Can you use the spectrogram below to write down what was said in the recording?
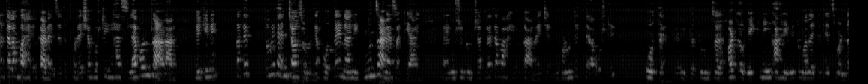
तर त्याला बाहेर काढायचं तर थोड्याशा गोष्टी हसल्या पण जाणार. हे की नाही? तर ते तुम्ही त्यांच्यावर सोडून द्या. होतंय ना निघून जाण्यासाठी आहे. काही गोष्टी तुमच्यातल्या त्या बाहेर काढायच्या म्हणून ते त्या गोष्टी होत आहे इथं तुमचं हट अवेकनिंग आहे. मी तुम्हाला इथे तेच म्हणलं.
